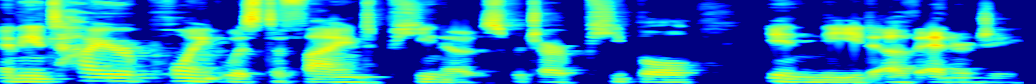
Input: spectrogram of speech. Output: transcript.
and the entire point was to find Pinos, which are people in need of energy.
